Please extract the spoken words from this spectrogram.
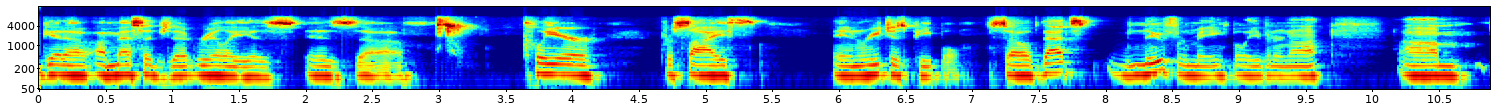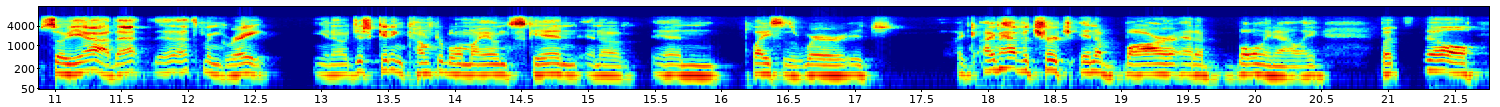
get a, a message that really is is uh, clear, precise, and reaches people. So that's new for me, believe it or not. Um, so yeah, that that's been great. You know, just getting comfortable in my own skin in a in places where it's like I have a church in a bar at a bowling alley, but still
